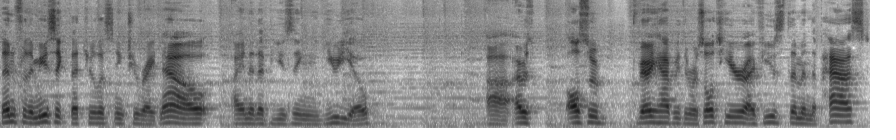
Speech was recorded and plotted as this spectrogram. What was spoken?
Then for the music that you're listening to right now, I ended up using Udio, uh, I was also very happy with the result here. I've used them in the past.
